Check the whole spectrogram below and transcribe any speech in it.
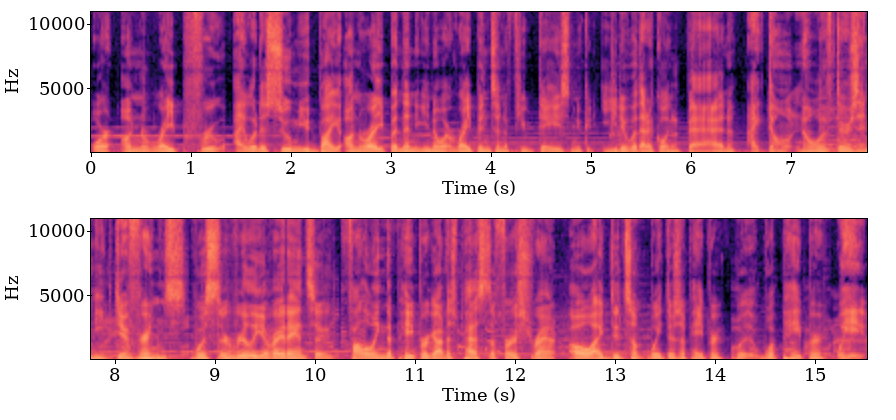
or unripe fruit? I would assume you'd buy unripe and then, you know, it ripens in a few days and you could eat it without it going bad. I don't know if there's any difference. Was there really a right answer? Following the paper got us past the first round. Oh, I did some- wait, there's a paper? What, what paper? Wait,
